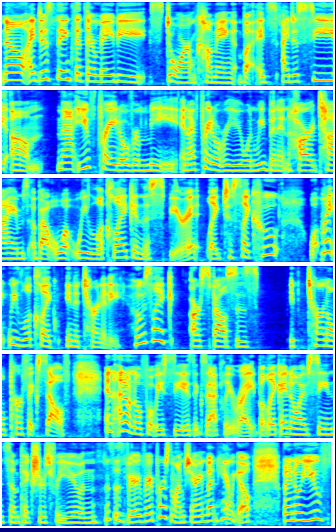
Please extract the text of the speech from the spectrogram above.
No, I just think that there may be storm coming, but it's I just see um Matt, you've prayed over me and I've prayed over you when we've been in hard times about what we look like in the spirit. Like just like who what might we look like in eternity? Who's like our spouse's eternal perfect self. And I don't know if what we see is exactly right, but like I know I've seen some pictures for you and this is very very personal I'm sharing, but here we go. But I know you've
